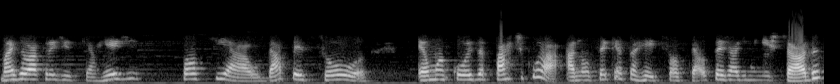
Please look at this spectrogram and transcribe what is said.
Mas eu acredito que a rede social da pessoa é uma coisa particular, a não ser que essa rede social seja administrada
